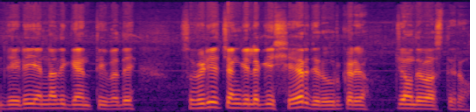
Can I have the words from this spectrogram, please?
ਜਿਹੜੀ ਇਹਨਾਂ ਦੀ ਗਿਣਤੀ ਵਧੇ। ਸੋ ਵੀਡੀਓ ਚੰਗੀ ਲੱਗੀ, ਸ਼ੇਅਰ ਜ਼ਰੂਰ ਕਰਿਓ। ਜਿਉਂਦੇ ਵਾਸਤੇ ਰਹੋ।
